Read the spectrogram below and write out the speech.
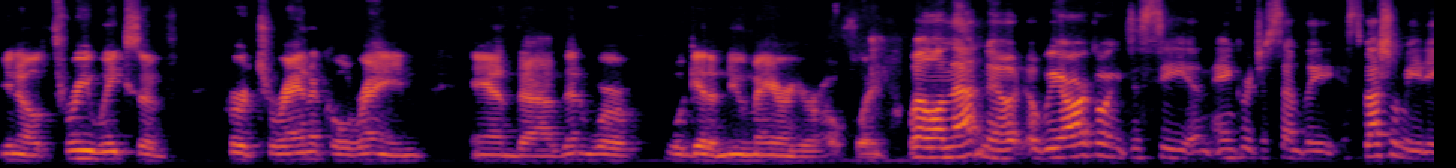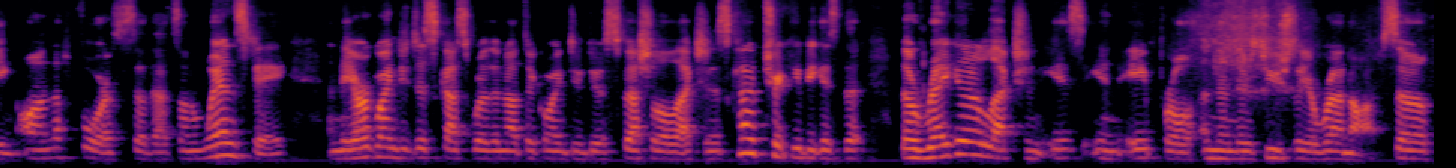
you know, three weeks of her tyrannical reign. And uh, then we're, we'll get a new mayor here, hopefully. Well, on that note, we are going to see an Anchorage Assembly special meeting on the 4th. So that's on Wednesday. And they are going to discuss whether or not they're going to do a special election. It's kind of tricky because the, the regular election is in April and then there's usually a runoff. So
